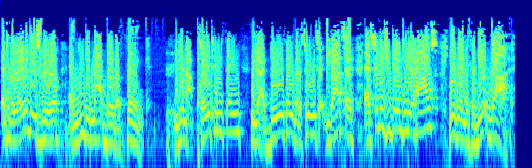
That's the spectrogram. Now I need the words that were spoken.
into the land of Israel and you did not build a thing. You did not plant anything. You did not do anything. But as soon as he said, God said, as soon as you get into your house, you're going to forget God.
